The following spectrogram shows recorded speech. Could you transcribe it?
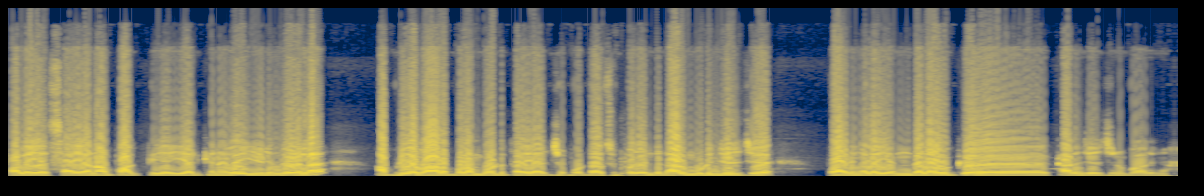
பழைய சயனோ பாக்டீரியா ஏற்கனவே இருந்ததில் அப்படியே வாழைப்பழம் போட்டு தயாரிச்சு போட்டால் இப்போ ரெண்டு நாள் முடிஞ்சிருச்சு. பாருங்களேன் எந்த அளவுக்கு கரைஞ்சிருச்சுன்னு பாருங்கள்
